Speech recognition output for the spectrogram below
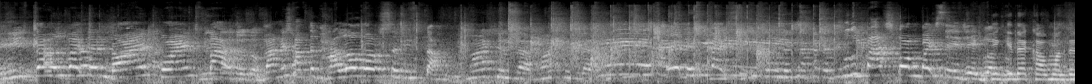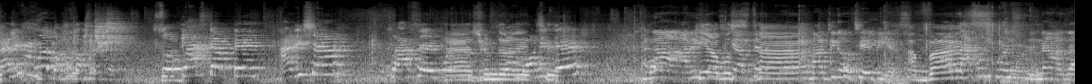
মিফতাহুল পাইছে নয় পয়েন্ট পাঁচ মানে সবচেয়ে ভালো করছে মিফতাহুল মাশাআল্লাহ মাশাআল্লাহ পাইছে শুধু পাঁচ কম পাইছে দেখাও আমাদের? নালে পুরো দশ দশ সো ক্লাস ক্যাপ্টেন আরিশা ক্লাসের হ্যাঁ, সুন্দর হয়েছে। কি অবস্থা? মাঝিকে হচ্ছে এবিএস আব্বাস? না যা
